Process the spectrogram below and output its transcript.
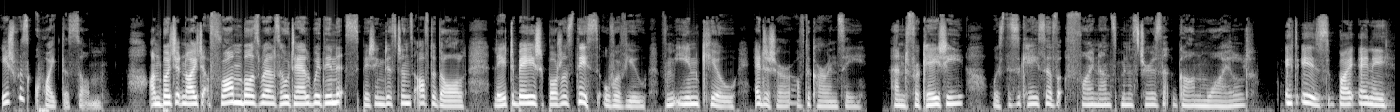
it was quite the sum. On budget night from Buswell's Hotel within spitting distance of the Dáil, late debate brought us this overview from Ian Kehoe, editor of The Currency. And for Katie, was this a case of finance ministers gone wild? It is, by any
